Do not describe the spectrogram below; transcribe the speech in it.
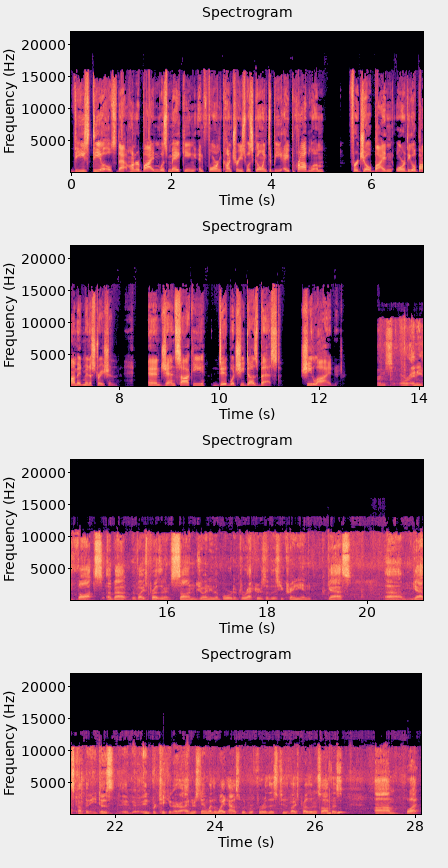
these deals that Hunter Biden was making in foreign countries was going to be a problem for Joe Biden or the Obama administration. And Jen Psaki did what she does best. She lied. Or any thoughts about the vice president's son joining the board of directors of this Ukrainian gas um, gas company? Does, in particular, I understand why the White House would refer this to the vice president's office, mm-hmm. um, but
